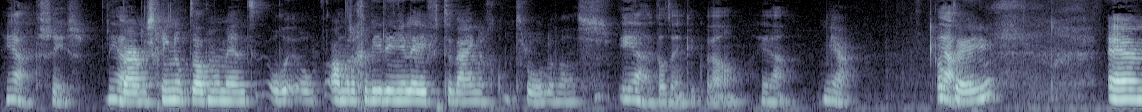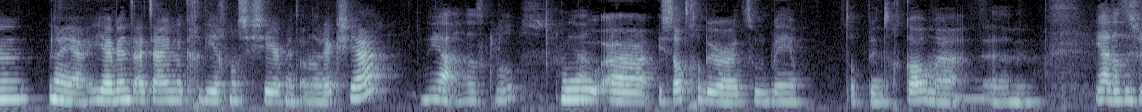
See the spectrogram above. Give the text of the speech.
Ja, precies. Ja. Waar misschien op dat moment op, andere gebieden in je leven te weinig controle was. ja, dat denk ik wel. Ja. Ja. Ja. Oké. En nou ja, jij bent uiteindelijk gediagnosticeerd met anorexia. ja, dat klopt. Hoe eh, is dat gebeurd? Hoe ben je op dat punt gekomen? Ehm, Ja, dat is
